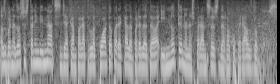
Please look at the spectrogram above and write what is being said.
Els venedors estan indignats, ja que han pagat la quota per a cada paradeta i no tenen esperances de recuperar els dobles.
